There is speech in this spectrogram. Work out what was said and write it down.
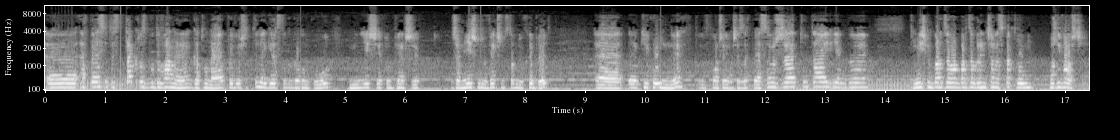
e, FPS-y to jest tak rozbudowany gatunek, pojawiło się tyle gier z tego gatunku, mniejszych lub większych, znaczy w mniejszym lub większym stopniu hybryd, e, e, kilku innych w połączeniu właśnie z FPS-em, że tutaj jakby mieliśmy bardzo, bardzo ograniczone spektrum możliwości.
